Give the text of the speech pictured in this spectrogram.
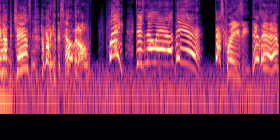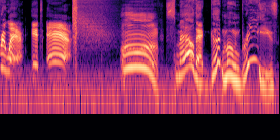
so hot from kicking out the jams, I gotta get this helmet off. Wait, there's no air up here! That's crazy. There's air everywhere. It's air. Mmm, smell that good moon breeze.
